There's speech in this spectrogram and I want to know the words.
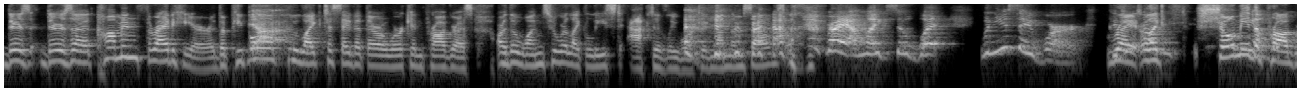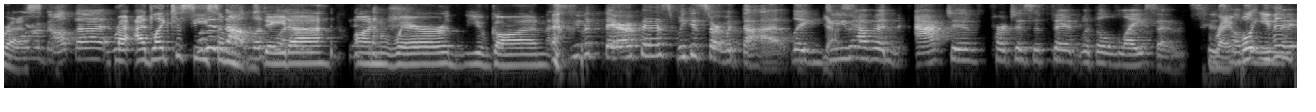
There's there's a common thread here. The people Yeah. who like to say that they're a work in progress are the ones who are like least actively working on themselves. right. I'm like, so what? When you say work, Right, or like, Show me me the progress. More about that. Right. I'd like to see some data like? on where you've gone. You have a therapist. We could start with that. Like, do you have an active participant with a license who's Right. Well, even-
